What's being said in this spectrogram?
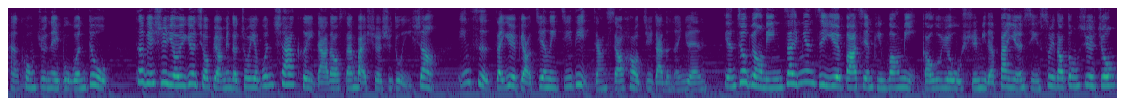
和控制内部温度。特别是由于月球表面的昼夜温差可以达到三百摄氏度以上，因此在月表建立基地将消耗巨大的能源。研究表明，在面积约八千平方米、高度约五十米的半圆形隧道洞穴中，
